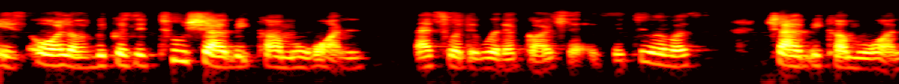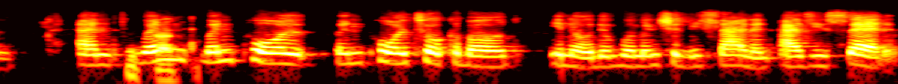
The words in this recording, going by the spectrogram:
is all of because the two shall become one. That's what the word of God says. The two of us shall become one. And when when Paul when Paul talk about you know the women should be silent, as you said,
